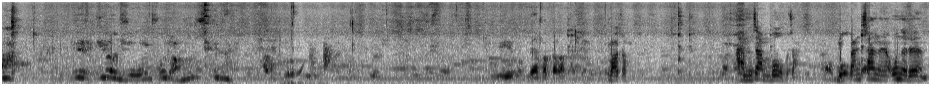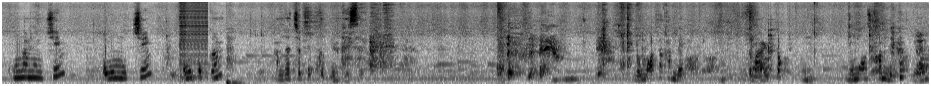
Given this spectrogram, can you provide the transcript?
응? 이, 이런 지 오늘 소주 안 먹었으면. 내가 바꿔놨다. 맞아. 감자 한번 먹어보자. 어, 밑반찬은 오늘은 콩나물무침, 어묵무침, 어묵볶음, 감자채 볶음 이렇게 있어요. 너무 아삭한데? 진짜 맛있어? 응. 너무 아삭한데? 네?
